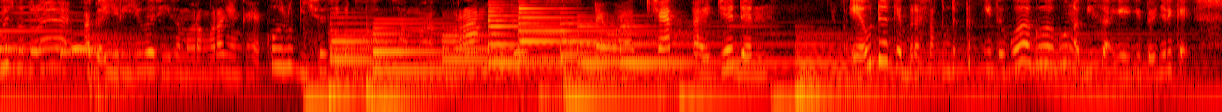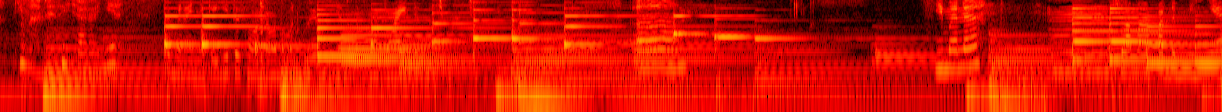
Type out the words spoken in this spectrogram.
gue sebetulnya agak iri juga sih sama orang-orang yang kayak kok lu bisa sih kenalan sama orang? gitu. Lewat chat aja dan ya udah kayak berasa deket gitu. Gue gue gue nggak bisa kayak gitu. Jadi kayak gimana sih caranya? Nanya kayak gitu sama teman-teman gue yang punya teman gimana hmm, selama pandeminya?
